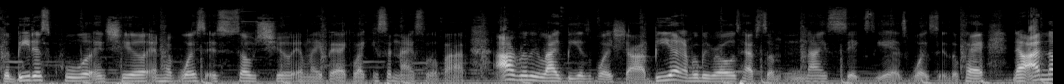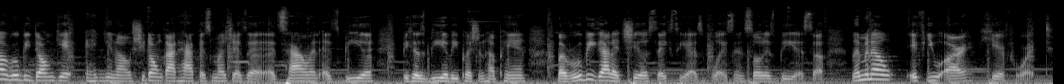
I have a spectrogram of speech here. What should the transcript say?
The beat is cool and chill, and her voice is so chill and laid back. Like it's a nice little vibe. I really like Bia's voice, y'all. Bia and Rubi Rose have some nice, sexy ass voices. Okay. Now I know Rubi don't get, you know, she don't got half as much as a, a talent as Bia because Bia be pushing her pen, but Rubi got a chill, sexy ass voice, and so does Bia. So let me know if you are here for it.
